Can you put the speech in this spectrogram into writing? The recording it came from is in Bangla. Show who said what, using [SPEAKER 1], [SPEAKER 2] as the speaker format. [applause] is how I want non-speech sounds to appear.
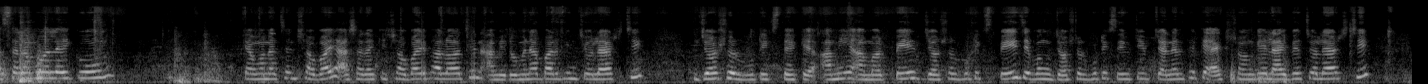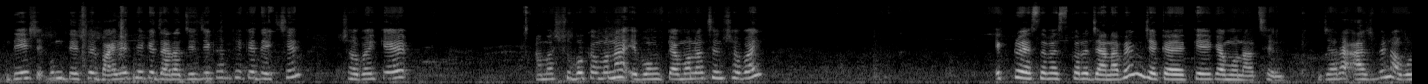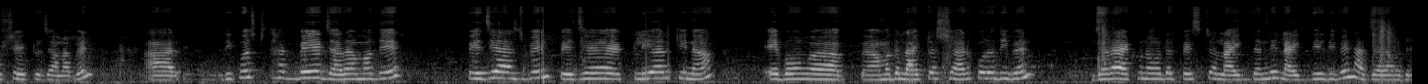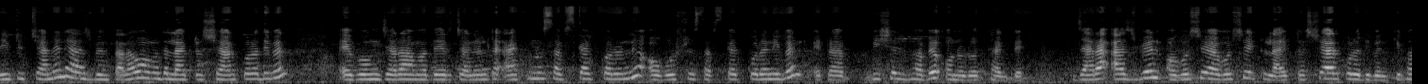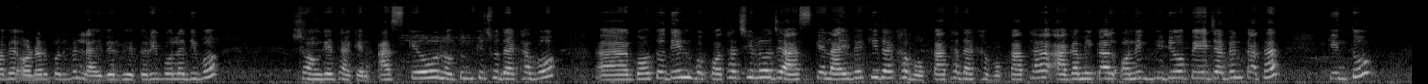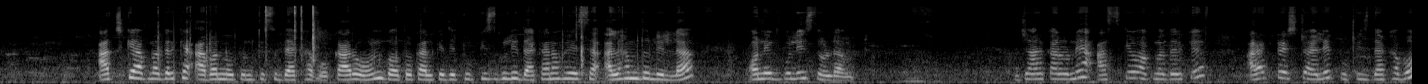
[SPEAKER 1] আসসালামু আলাইকুম। কেমন আছেন সবাই? আশা রাখি সবাই ভালো আছেন। আমি রোমেনা পারভিন চলে আসছি যশোর বুটিক্স থেকে। আমি আমার পেজ যশোর বুটিক্স পেজ এবং যশোর বুটিক্স ইউটিউব চ্যানেল থেকে একসঙ্গে লাইভে চলে আসছি। দেশ এবং দেশের বাইরে থেকে যারা যে যেখান থেকে দেখছেন, সবাইকে আমার শুভকামনা এবং কেমন আছেন সবাই? একটু এস করে জানাবেন যে কে কেমন আছেন। যারা আসবেন অবশ্যই একটু জানাবেন। আর রিকোয়েস্ট থাকবে যারা আমাদের পেজে আসবেন পেজে ক্লিয়ার কিনা এবং আমাদের লাইভটা শেয়ার করে দিবেন। যারা এখন আমাদের পেজটা লাইক দেননি লাইক দিয়ে দিবেন। আর যারা আমাদের ইউটিউব চ্যানেলে আসবেন, তারাও আমাদের লাইভটা শেয়ার করে দিবেন। এবং যারা আমাদের চ্যানেলটা এখনও সাবস্ক্রাইব করেননি, অবশ্যই সাবস্ক্রাইব করে নেবেন। এটা বিশেষভাবে অনুরোধ থাকবে। যারা আসবেন, অবশ্যই অবশ্যই একটু লাইভটা শেয়ার করে দিবেন। কীভাবে অর্ডার করবেন লাইভের ভেতরেই বলে দিব। সঙ্গে থাকেন। আজকেও নতুন কিছু দেখাবো। গতদিন কথা ছিল যে আজকে লাইভে কি দেখাবো? কাঁথা দেখাবো। কাঁথা আগামীকাল অনেক ভিডিও পেয়ে যাবেন কাঁথার। কিন্তু আজকে আপনাদেরকে আবার নতুন কিছু দেখাবো। কারণ গতকালকে যে টু পিসগুলি দেখানো হয়েছে, আলহামদুলিল্লাহ অনেকগুলি সোল্ড আউট যার কারণে আজকেও আপনাদেরকে আরেকটা স্টাইলে টু পিস দেখাবো।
